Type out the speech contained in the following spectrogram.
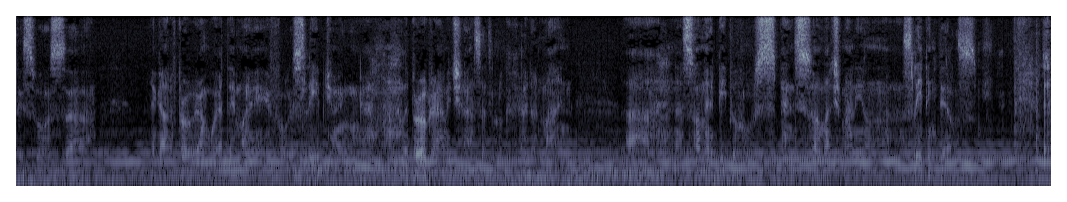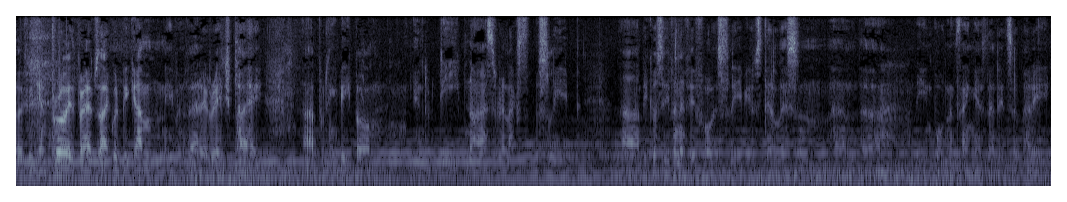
this was uh, a kind of program where they might fall asleep during uh, the program, which I said, look, I don't mind. Uh, there's so many people who spend so much money on sleeping pills. so if you can prove it, perhaps I could become even very rich by uh, putting people nice, relaxed sleep. Uh, because even if you fall asleep, you still listen. And uh, the important thing is that it's a very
